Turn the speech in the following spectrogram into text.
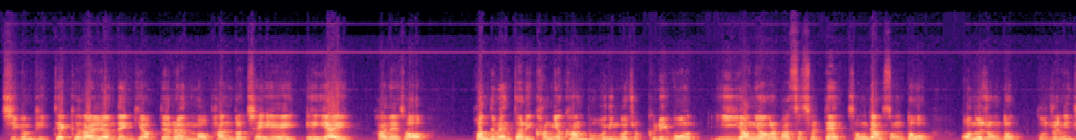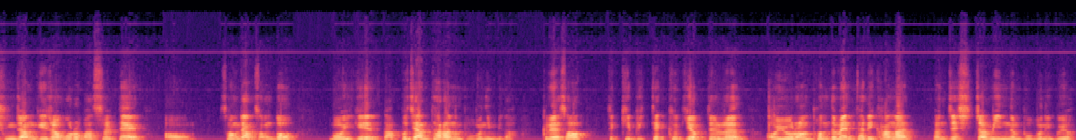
지금 빅테크 관련된 기업들은 뭐 반도체 AI, AI 관해서 펀드멘털이 강력한 부분인 거죠. 그리고 이 영역을 봤었을 때 성장성도 어느 정도 꾸준히 중장기적으로 봤을 때 어, 성장성도 뭐 이게 나쁘지 않다라는 부분입니다. 그래서 특히 빅테크 기업들은 어, 이런 펀드멘털이 강한 현재 시점이 있는 부분이고요.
